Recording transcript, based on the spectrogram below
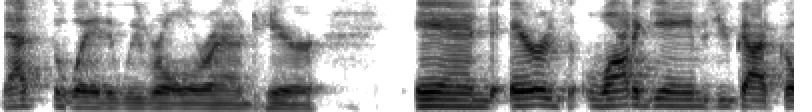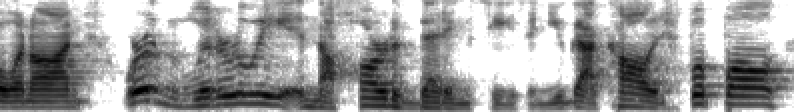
That's the way that we roll around here. And there's a lot of games you got going on. We're literally in the heart of betting season. You got college football,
